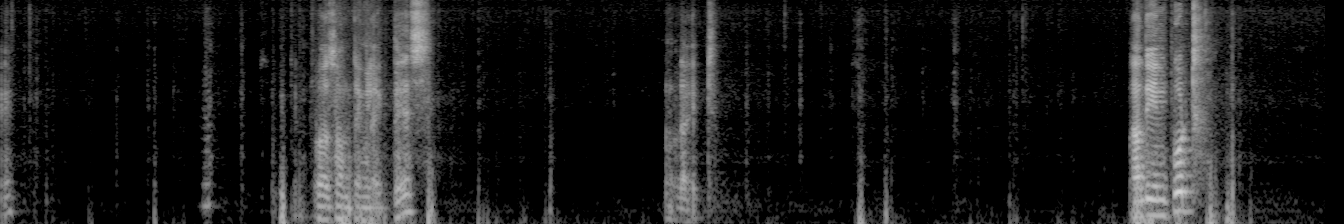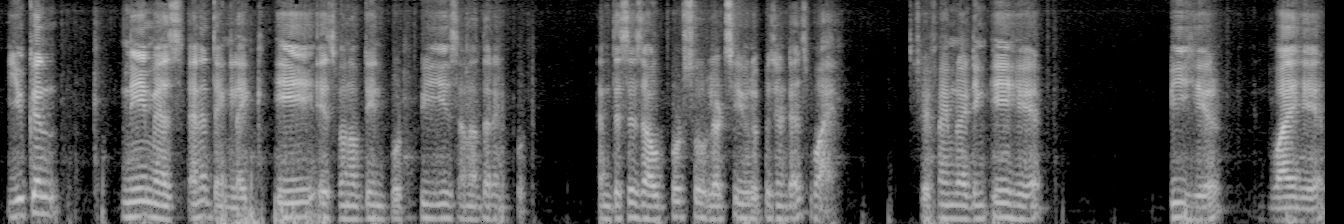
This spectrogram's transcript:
okay draw something like this. Right. Now the input you can name as anything like a is one of the input b is another input and this is output so let's say you represent as y. So if i'm writing a here b here y here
